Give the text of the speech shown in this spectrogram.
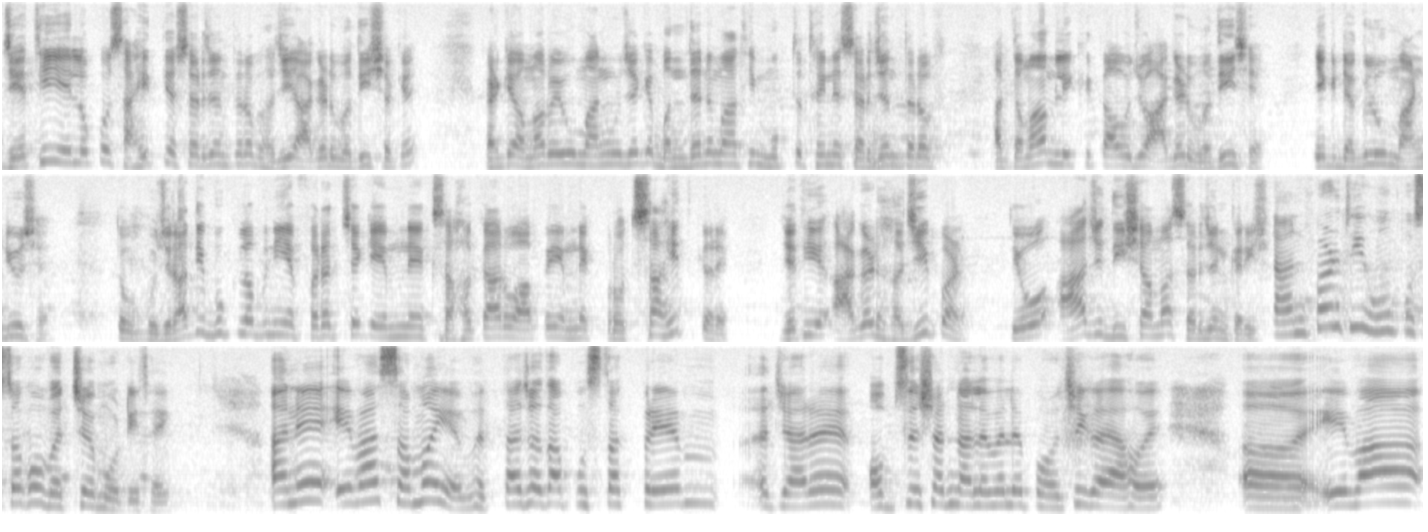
જેથી એ લોકો સાહિત્ય સર્જન તરફ હજી આગળ વધી શકે. કારણ કે અમારું એવું માનવું છે કે બંધનમાંથી મુક્ત થઈને સર્જન તરફ આ તમામ લેખિકાઓ જો આગળ વધી છે, એક ડગલું માંડ્યું છે, તો ગુજરાતી બુક ક્લબની એ ફરજ છે કે એમને એક સહકારો આપે, એમને પ્રોત્સાહિત કરે, જેથી આગળ હજી પણ તેઓ આ જ દિશામાં સર્જન કરી શકે. નાનપણથી હું પુસ્તકો વચ્ચે મોટી થઈ. અને એવા સમયે વધતા જતા પુસ્તક પ્રેમ, જ્યારે ઓબ્સેશનના લેવલે પહોંચી ગયા હોય એવા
